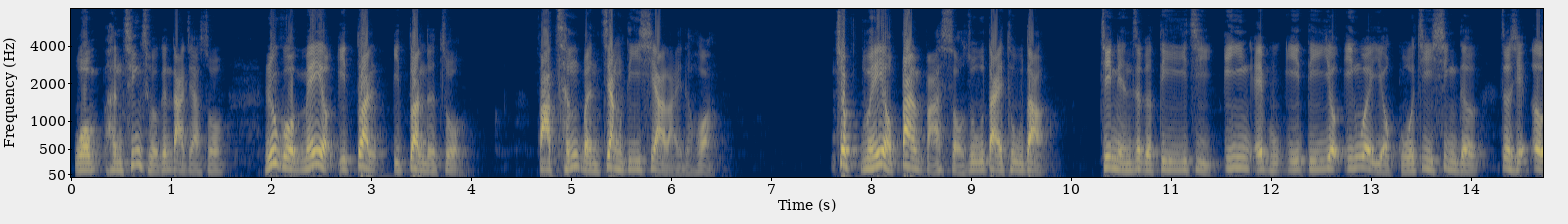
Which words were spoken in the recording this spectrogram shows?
我很清楚的跟大家说，如果没有一段一段的做。把成本降低下来的话，就没有办法守株待兔到今年这个第一季，因 FED 又因为有国际性的这些俄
